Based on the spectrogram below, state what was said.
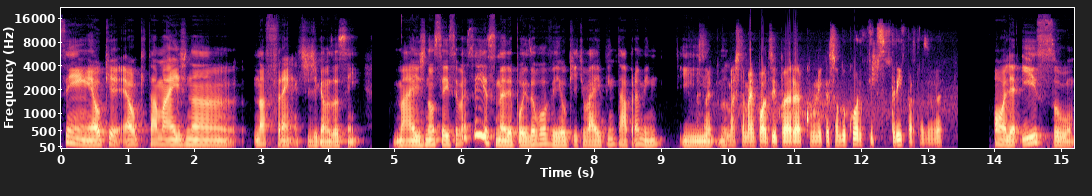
Sim, é o que é o que tá mais na, na frente, digamos assim. Mas não sei se vai ser isso, né? Depois eu vou ver o que, que vai pintar pra mim. E Mas também, mas também podes ir para a comunicação do corpo, tipo stripper, estás a ver? Olha, isso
